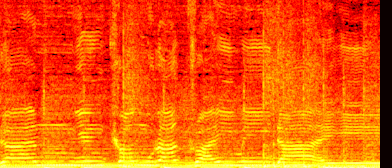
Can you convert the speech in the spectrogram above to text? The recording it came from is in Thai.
ฉันยังคงรักใครไม่ได้อีก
